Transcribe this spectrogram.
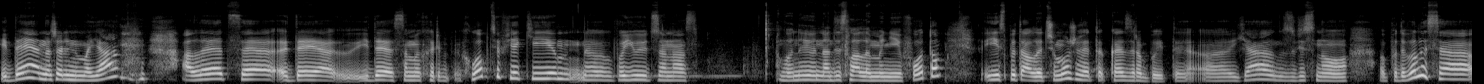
Ідея, на жаль, не моя, але це ідея, ідея самих хлопців, які е, воюють за нас. Вони надіслали мені фото і спитали, чи можу я таке зробити. Е, Я, звісно, подивилася,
